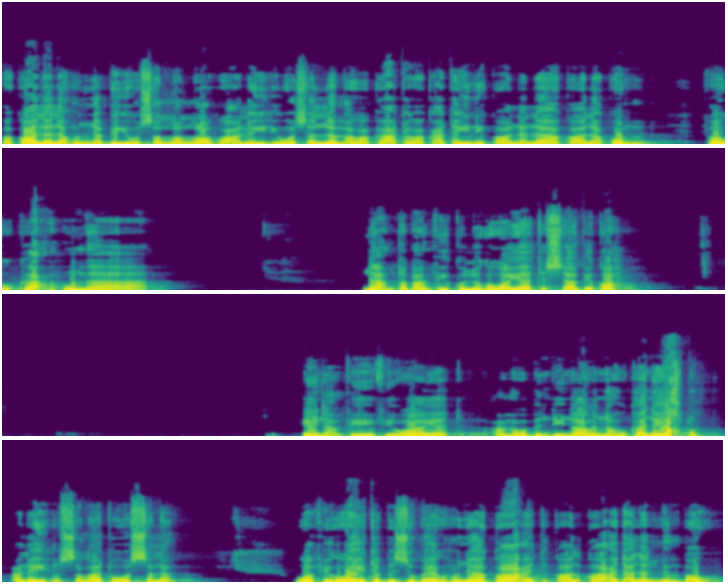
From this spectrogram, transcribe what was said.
فقال له النبي صلى الله عليه وسلم أركعت ركعتين؟ قال لا. قال قم فاركعهما. نعم طبعا في كل الروايات السابقة إي نعم في في رواية عمرو بن دينار إنه كان يخطب عليه الصلاة والسلام. وفي رواية ابن الزبير هنا قاعد قال قاعد على المنبر.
